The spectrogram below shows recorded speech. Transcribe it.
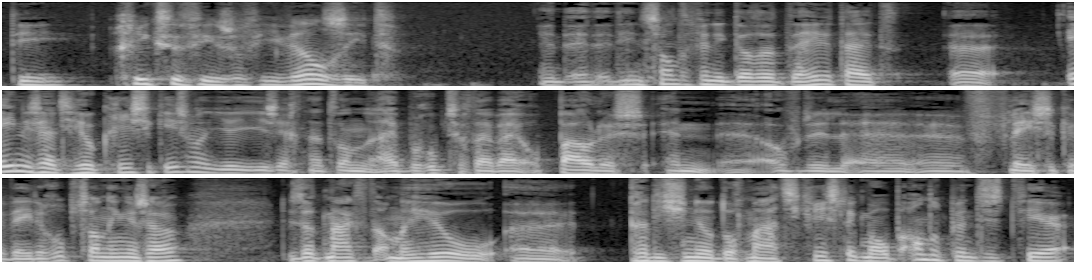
die Griekse filosofie wel ziet. Het, interessante vind ik dat het de hele tijd uh, enerzijds heel christelijk is. Want je, je zegt net, dan, hij beroept zich daarbij op Paulus en uh, over de uh, vleeselijke wederopstanding en zo. Dus dat maakt het allemaal heel traditioneel dogmatisch christelijk. Maar op andere punten is het weer,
